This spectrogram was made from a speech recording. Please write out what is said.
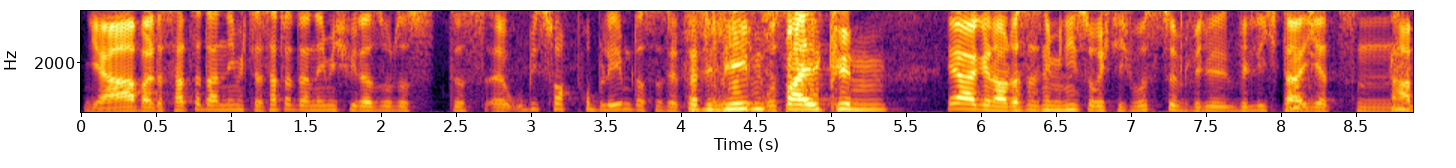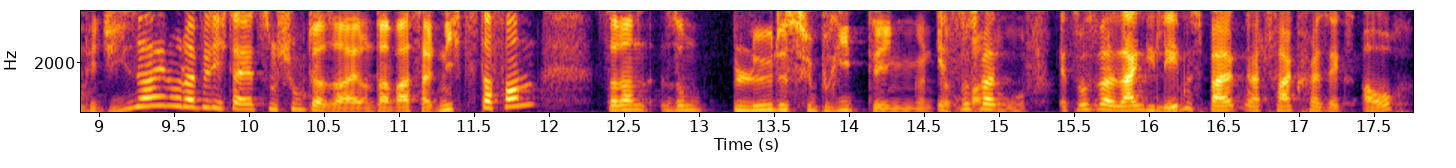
Ja, weil das hatte dann nämlich, das hatte dann nämlich wieder so das, das äh, Ubisoft-Problem, dass es jetzt Das hatte so richtig wusste. Ja, genau, dass es nämlich nicht so richtig wusste, will, will ich da jetzt ein RPG sein oder will ich da jetzt ein Shooter sein? Und da war es halt nichts davon, sondern so ein blödes Hybrid-Ding und Jetzt das muss, war man, doof. jetzt muss man sagen, die Lebensbalken hat Far Cry 6 auch.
